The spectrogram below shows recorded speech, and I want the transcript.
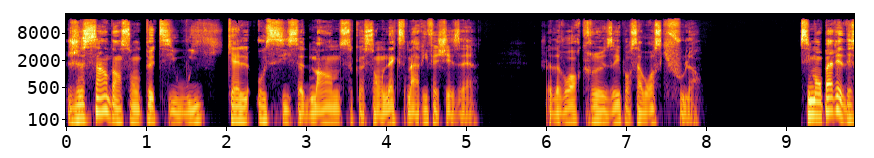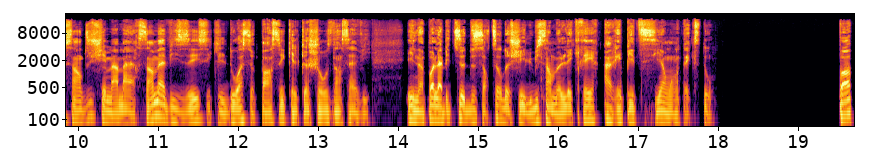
Je sens dans son petit oui qu'elle aussi se demande ce que son ex-mari fait chez elle. Je vais devoir creuser pour savoir ce qu'il fout là. Si mon père est descendu chez ma mère sans m'aviser, c'est qu'il doit se passer quelque chose dans sa vie. Il n'a pas l'habitude de sortir de chez lui sans me l'écrire à répétition en texto. Pop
